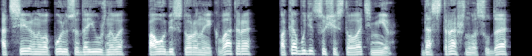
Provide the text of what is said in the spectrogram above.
от Северного полюса до Южного, по обе стороны экватора, пока будет существовать мир, до страшного суда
